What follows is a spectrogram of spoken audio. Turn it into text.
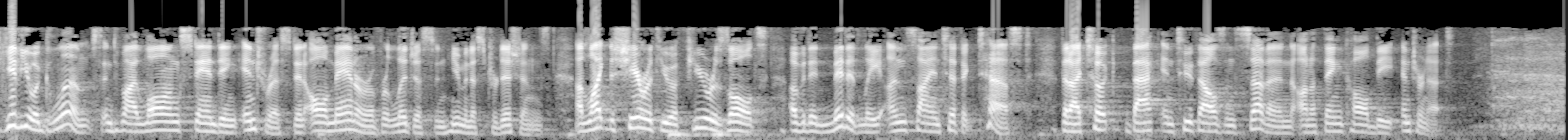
To give you a glimpse into my long standing interest in all manner of religious and humanist traditions, I'd like to share with you a few results of an admittedly unscientific test that I took back in 2007 on a thing called the Internet.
